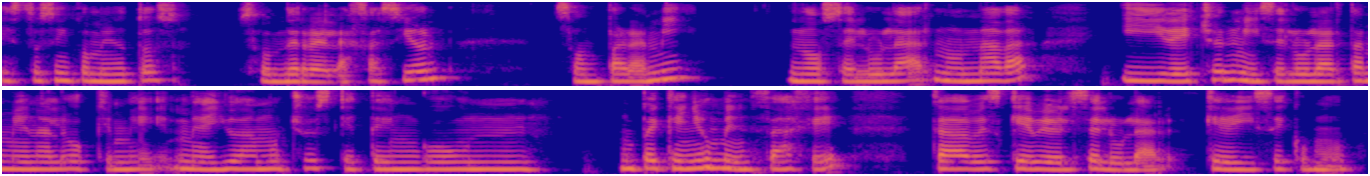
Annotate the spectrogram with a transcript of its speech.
estos cinco minutos son de relajación, son para mí, no celular, no nada. Y de hecho en mi celular también algo que me, me ayuda mucho es que tengo un, un pequeño mensaje cada vez que veo el celular que dice como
